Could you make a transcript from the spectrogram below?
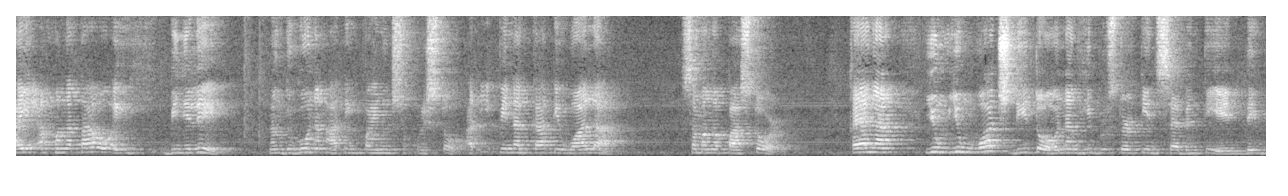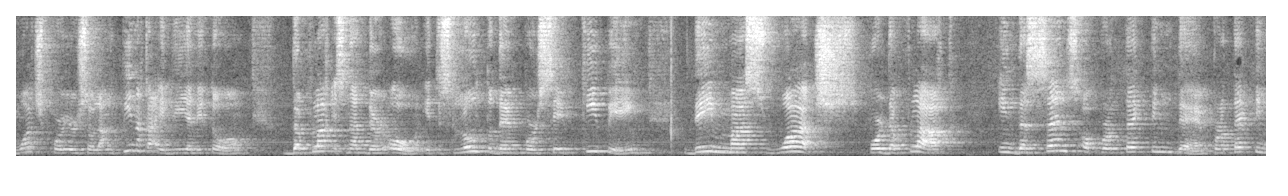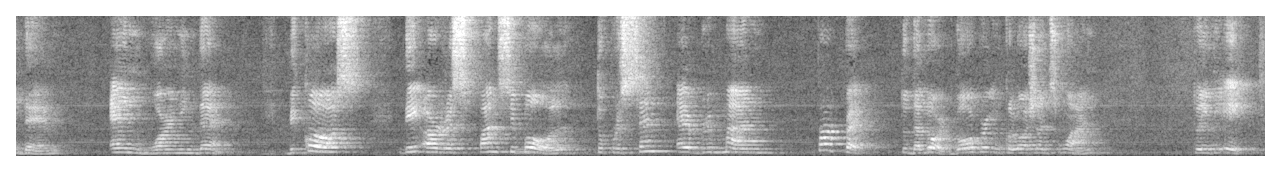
ay ang mga tao ay binili ng dugo ng ating Panginoong Kristo at ipinagkatiwala sa mga pastor. Kaya nga, yung, yung watch dito ng Hebrews 13:17, they watch for your soul. Ang pinaka-idea nito, the flock is not their own, it is loaned to them for safekeeping. They must watch for the flock in the sense of protecting them, protecting them, and warning them. Because they are responsible to present every man perfect to the Lord. Go over in Colossians 1, 28.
